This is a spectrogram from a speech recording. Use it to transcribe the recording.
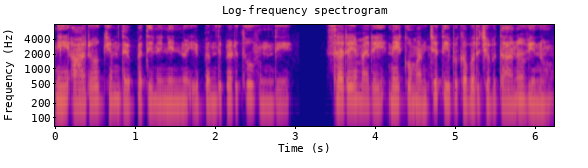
నీ ఆరోగ్యం దెబ్బతిని నిన్ను ఇబ్బంది పెడుతూ ఉంది. సరే మరి నీకు మంచి తీపి కబురు చెబుతాను విను.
